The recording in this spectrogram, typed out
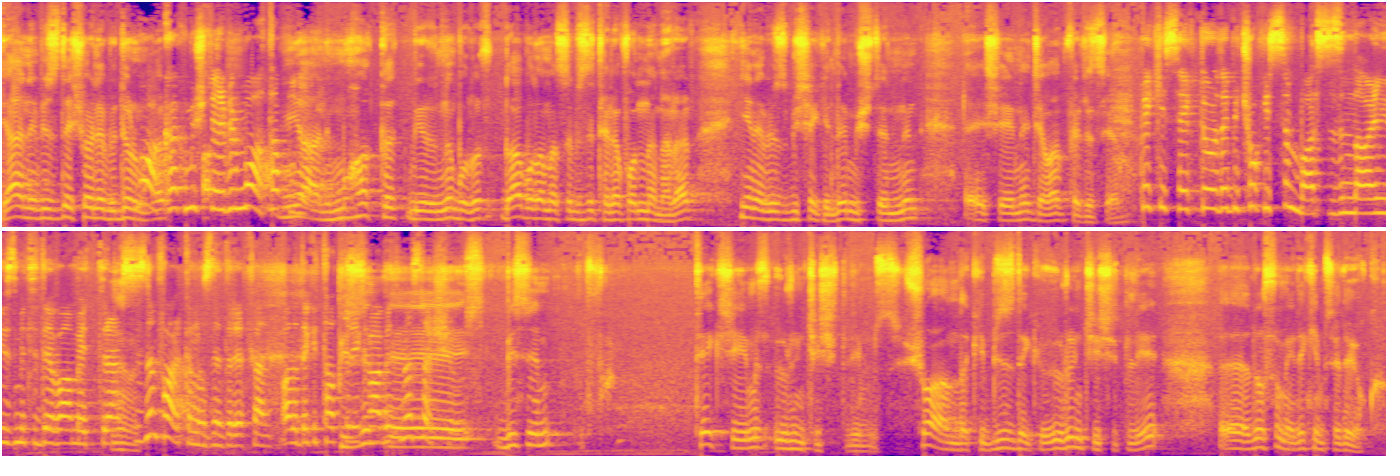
Yani bizde şöyle bir durum var. Muhakkak müşteri bir muhatap buluyor. Yani muhakkak birini bulur. Daha bulamazsa bizi telefondan arar. Yine biz bir şekilde müşterinin e, şeyine cevap veririz yani. Peki sektörde birçok isim var sizinle aynı hizmeti devam ettiren. Sizin farkınız nedir efendim? Aradaki tatlı rekabeti nasıl eee, aşıyoruz? Bizim tek şeyimiz ürün çeşitliliğimiz. Şu andaki bizdeki ürün çeşitliliği e, Dursun Bey'de kimsede yok.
